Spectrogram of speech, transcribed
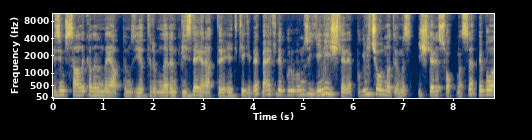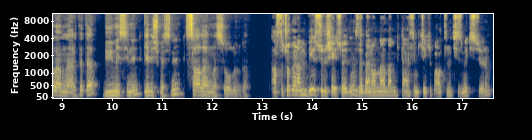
bizim sağlık alanında yaptığımız yatırımların bizde yarattığı etki gibi belki de grubumuzu yeni işlere, bugün hiç olmadığımız işlere sokması ve bu alanlarda da büyümesinin, gelişmesinin sağlanması olurdu. Aslında çok önemli bir sürü şey söylediniz de ben onlardan bir tanesini çekip altını çizmek istiyorum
